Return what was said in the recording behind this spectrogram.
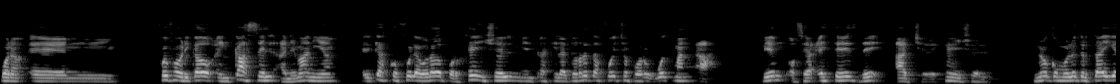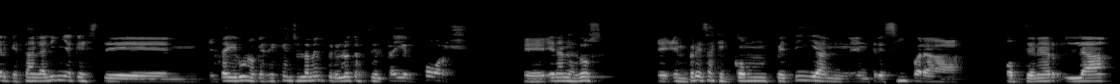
Bueno, em, fue fabricado en Kassel, Alemania. El casco fue elaborado por Henschel, mientras que la torreta fue hecha por Weckmann A. Bien, o sea, este es de H, de Henschel. No como el otro Tiger que está en la línea, que es mm, el Tiger 1, que es de Henschel también, pero el otro es del Tiger Porsche. Eh, eran las dos eh, empresas que competían entre sí para obtener la,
